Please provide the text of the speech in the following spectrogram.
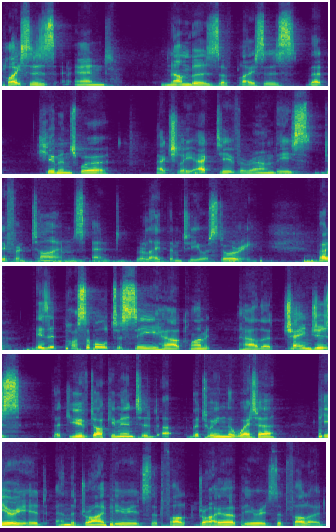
places and numbers of places that humans were actually active around these different times and relate them to your story. But is it possible to see how climate, how the changes that you've documented uh, between the wetter period and the dry periods that fo- drier periods that followed,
